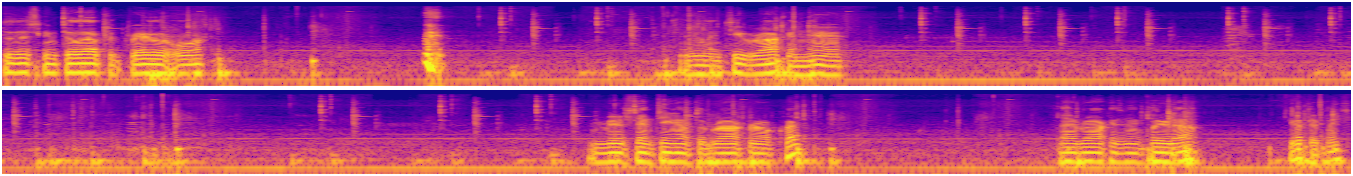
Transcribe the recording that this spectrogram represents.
So this can fill up with regular ore. There's only two rock in there. just emptying out the rock real quick. That rock has been cleared out. Get up there, please.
